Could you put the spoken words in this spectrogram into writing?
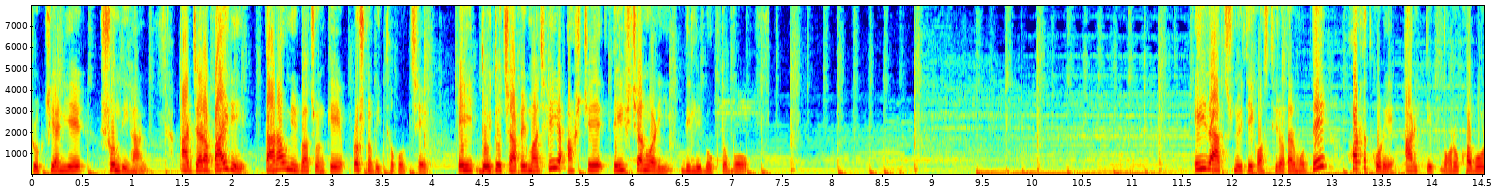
প্রক্রিয়া নিয়ে সন্দিহান। আর যারা বাইরে, তারাও নির্বাচনকে প্রশ্নবিদ্ধ করছে। এই দ্বৈত চাপের মাঝেই আসছে তেইশ জানুয়ারি দিল্লি বক্তব্য। এই রাজনৈতিক অস্থিরতার মধ্যে হঠাৎ করে আরেকটি বড় খবর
